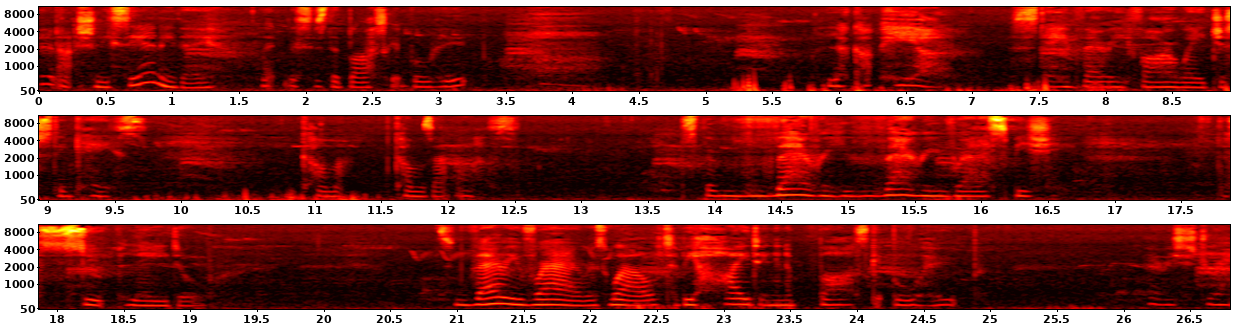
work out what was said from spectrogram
I don't actually see any though. Look, this is the basketball hoop. Look up here. Stay very far away just in case come at, comes at us. It's the very, very rare species, the soup ladle. It's very rare as well to be hiding in a basketball hoop. Very strange.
